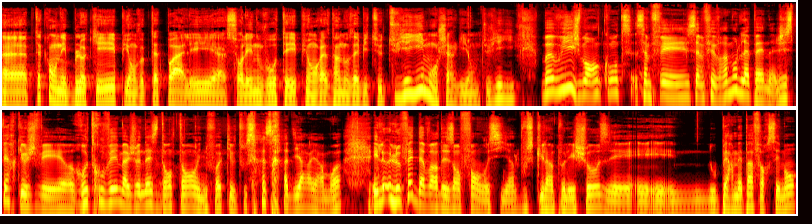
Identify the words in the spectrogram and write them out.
euh, peut-être qu'on est bloqué, puis on veut peut-être pas aller euh, sur les nouveautés, puis on reste dans nos habitudes. Tu vieillis, mon cher Guillaume, tu vieillis. Bah oui, je m'en rends compte. Ça me fait, ça me fait vraiment de la peine. J'espère que je vais euh, retrouver ma jeunesse d'antan une fois que tout ça sera derrière moi. Et le, fait d'avoir des enfants aussi hein, bouscule un peu les choses et, et, et nous permet pas forcément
